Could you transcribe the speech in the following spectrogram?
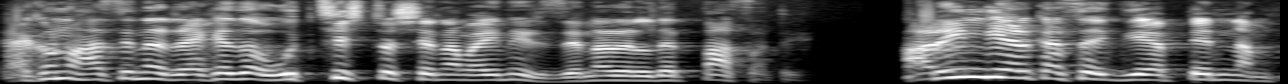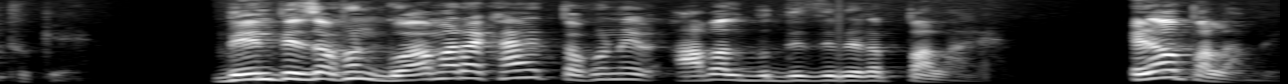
এখনও হাসিনা রেখে যাওয়া উচ্ছিষ্ট সেনাবাহিনীর জেনারেলদের পাশাটে আর ইন্ডিয়ার কাছে গিয়া পেন নাম ঠুকে। বিএনপি যখন গোয়া মারা খায়, তখন এর আবাল বুদ্ধিজীবীরা পালায়। এরাও পালাবে।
